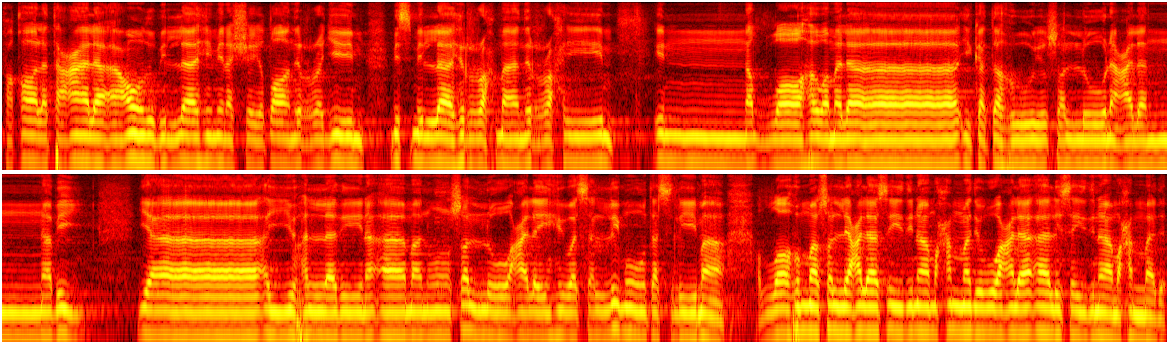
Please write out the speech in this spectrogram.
فقال تعالى أعوذ بالله من الشيطان الرجيم بسم الله الرحمن الرحيم إن الله وملائكته يصلون على النبي يا أيها الذين آمنوا صلوا عليه وسلموا تسليما. اللهم صل على سيدنا محمد وعلى آل سيدنا محمد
